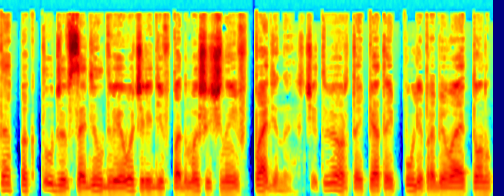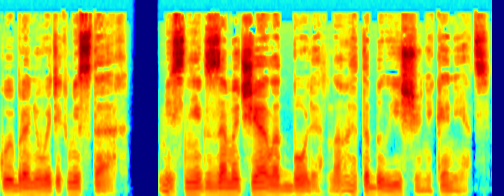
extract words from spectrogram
тапок тут же всадил две очереди в подмышечные впадины. Четвертой, пятой пули пробивает тонкую броню в этих местах. Мясник замычал от боли, но это был еще не конец.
